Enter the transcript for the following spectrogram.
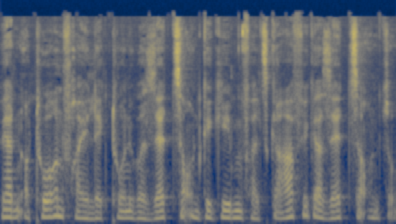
werden autorenfreie Lektoren, Übersetzer und gegebenenfalls Grafiker, Setzer und so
